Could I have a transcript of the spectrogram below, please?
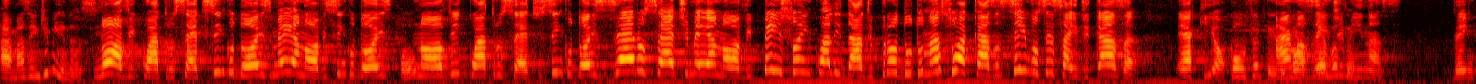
Armazém de Minas. 947526952 Oh. 947520769. Pensou em qualidade, produto na sua casa sem você sair de casa? É aqui, ó. Com certeza, Armazém de. Minas. Vem.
